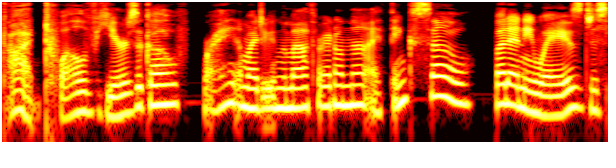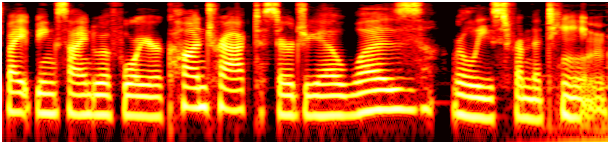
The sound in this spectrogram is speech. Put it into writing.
God, 12 years ago, right? Am I doing the math right on that? I think so. But, anyways, despite being signed to a four year contract, Sergio was released from the team.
